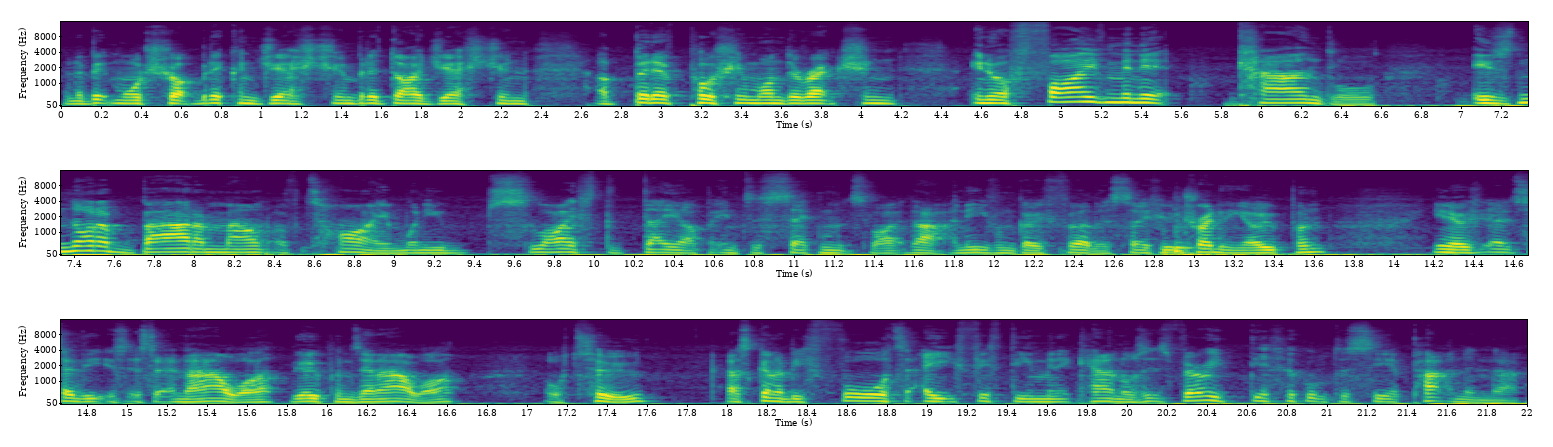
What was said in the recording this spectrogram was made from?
and a bit more chop bit of congestion bit of digestion a bit of push in one direction. You know a five minute candle is not a bad amount of time when you slice the day up into segments like that and even go further. So if you're hmm. trading the open, you know, say it's an hour, the open's an hour or two, that's going to be four to eight 15 minute candles. It's very difficult to see a pattern in that.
